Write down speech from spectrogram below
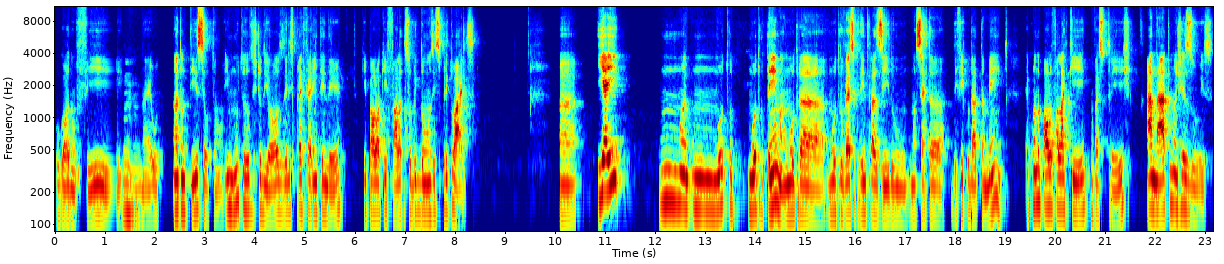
o Gordon Fee, uhum. né? o Anton Tisselton e muitos outros estudiosos, eles preferem entender que Paulo aqui fala sobre dons espirituais. Uh, e aí, uma, um, outro, um outro tema, um, outra, um outro verso que tem trazido uma certa dificuldade também, é quando Paulo fala aqui, no verso 3, anátema Jesus.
